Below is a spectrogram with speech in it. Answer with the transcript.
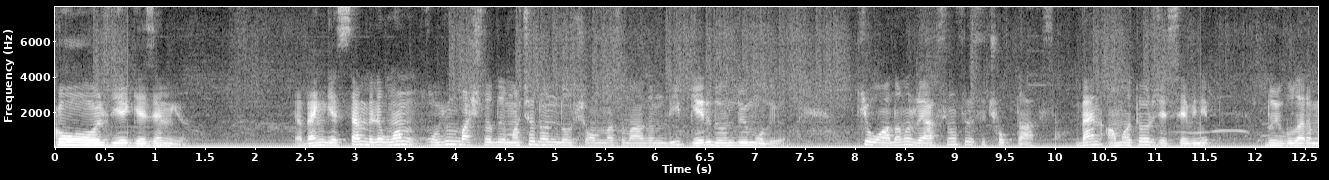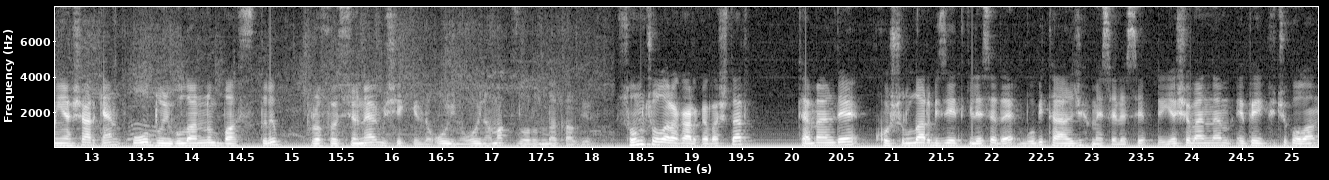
gol diye gezemiyor. Ya ben gezsem bile ulan oyun başladığı maça döndürmüş olması lazım deyip geri döndüğüm oluyor. Ki o adamın reaksiyon süresi çok daha kısa. Ben amatörce sevinip duygularımı yaşarken o duygularını bastırıp profesyonel bir şekilde oyunu oynamak zorunda kalıyor. Sonuç olarak arkadaşlar temelde koşullar bizi etkilese de bu bir tercih meselesi. Yaşı benden epey küçük olan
